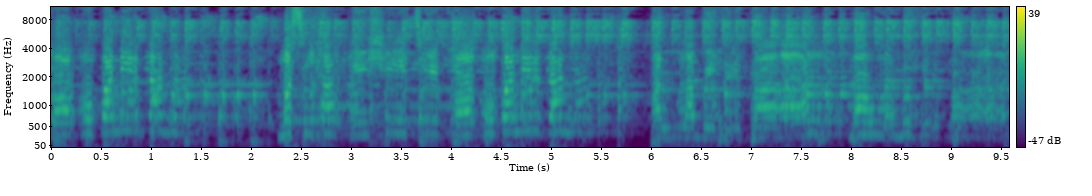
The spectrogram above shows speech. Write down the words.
ভগবানের দান। মসিহা এসেছে ভগবানের দান। আল্লাহ মেহেরবান, মাওলা মেহেরবান,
